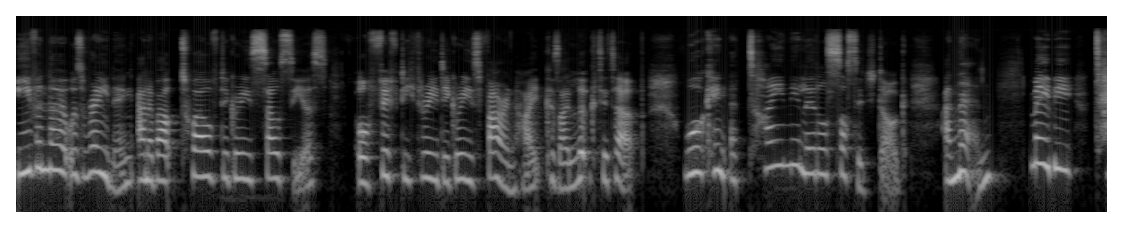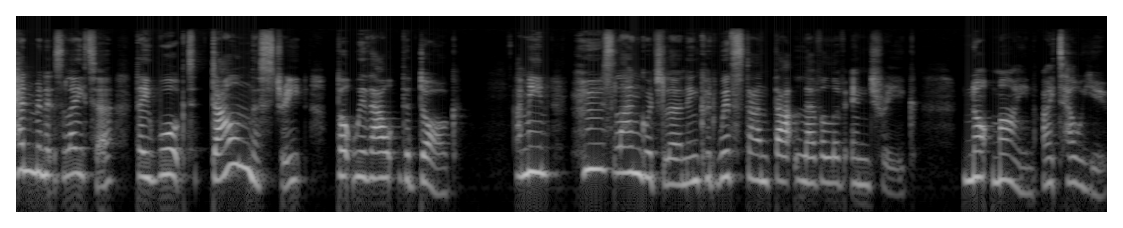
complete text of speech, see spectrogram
even though it was raining and about 12 degrees Celsius or 53 degrees Fahrenheit, because I looked it up, walking a tiny little sausage dog. And then, Maybe 10 minutes later, they walked down the street but without the dog. I mean, whose language learning could withstand that level of intrigue? Not mine, I tell you.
